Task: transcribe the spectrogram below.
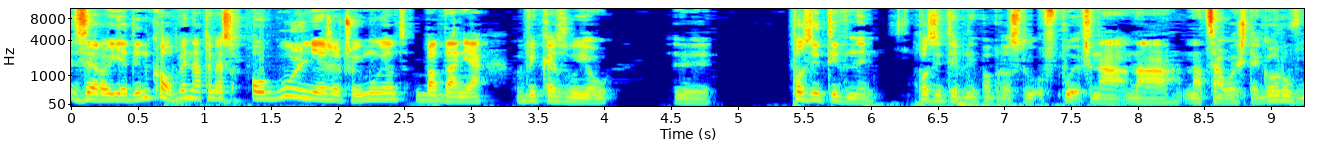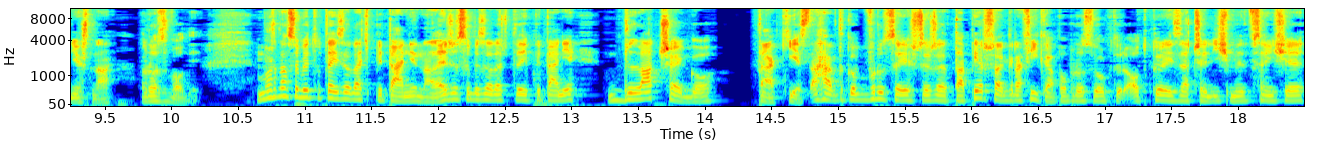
zero-jedynkowy, natomiast ogólnie rzecz ujmując, badania wykazują yy, pozytywny, pozytywny po prostu wpływ na, na, na całość tego, również na rozwody. Można sobie tutaj zadać pytanie, należy sobie zadać tutaj pytanie, dlaczego tak jest. Aha, tylko wrócę jeszcze, że ta pierwsza grafika po prostu, od której zaczęliśmy, w sensie,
